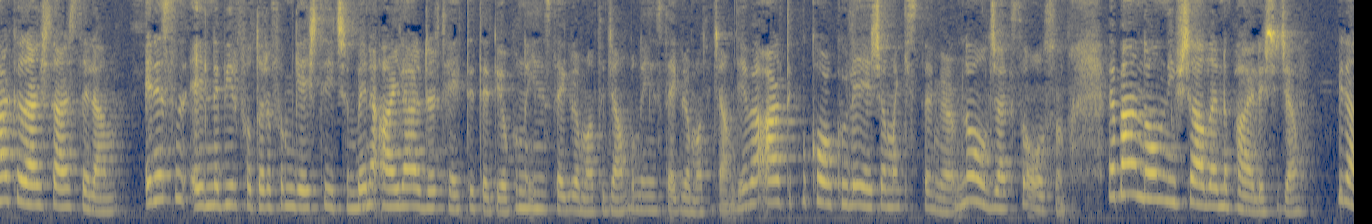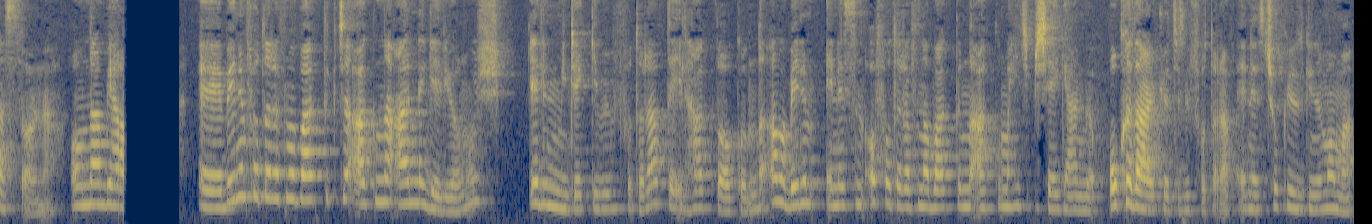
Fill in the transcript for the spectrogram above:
Arkadaşlar selam. Enes'in eline bir fotoğrafım geçtiği için beni aylardır tehdit ediyor. Bunu Instagram atacağım, bunu Instagram atacağım diye ve artık bu korkuyla yaşamak istemiyorum. Ne olacaksa olsun. Ve ben de onun ifşalarını paylaşacağım. Biraz sonra. Ondan bir ha- Ee, benim fotoğrafıma baktıkça aklına anne geliyormuş. Gelinmeyecek gibi bir fotoğraf değil haklı o konuda ama benim Enes'in o fotoğrafına baktığımda aklıma hiçbir şey gelmiyor. O kadar kötü bir fotoğraf. Enes çok üzgünüm ama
